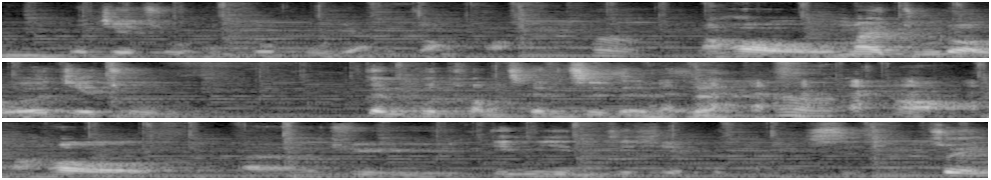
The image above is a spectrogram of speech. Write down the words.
嗯，我接触很多不一样的状况，嗯，然后我卖猪肉，我又接触更不同层次的人，嗯，好，然后呃去应应这些不同的事情，所以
